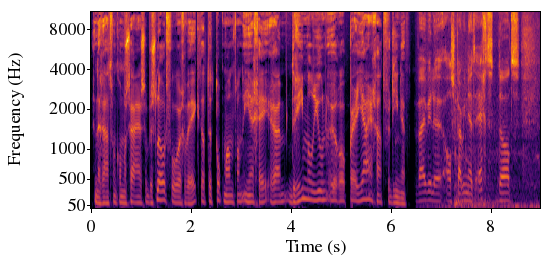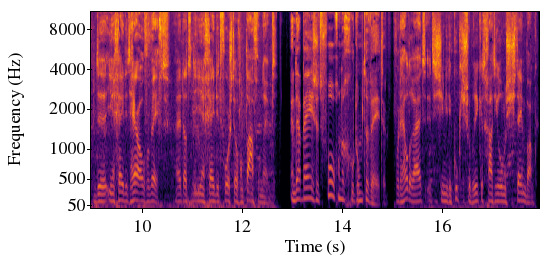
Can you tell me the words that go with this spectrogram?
En de Raad van Commissarissen besloot vorige week... dat de topman van ING ruim 3 miljoen euro per jaar gaat verdienen. Wij willen als kabinet echt dat de ING dit heroverweegt. Dat de ING dit voorstel van tafel neemt. En daarbij is het volgende goed om te weten. Voor de helderheid, het is hier niet een koekjesfabriek... het gaat hier om een systeembank.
